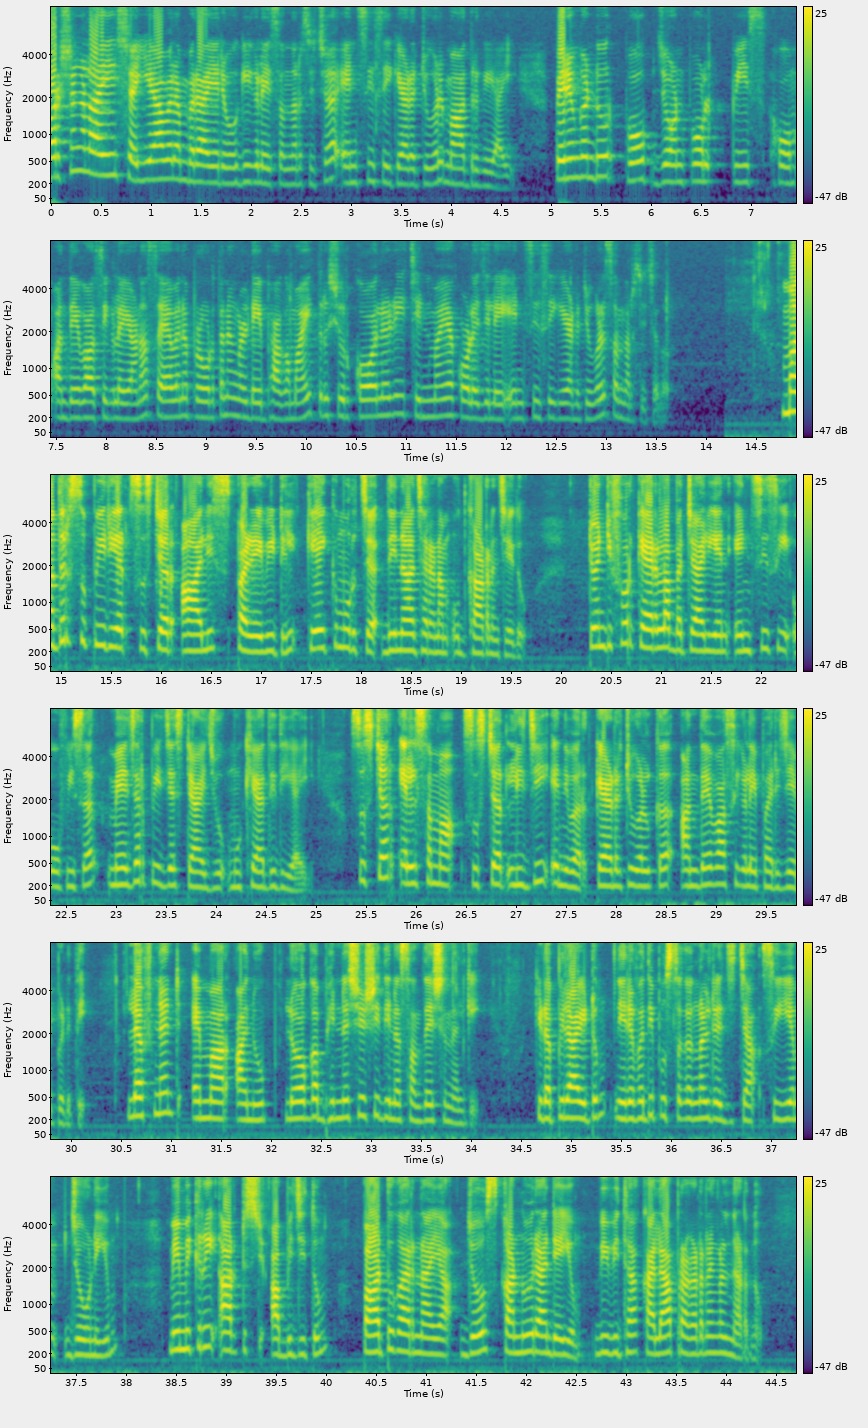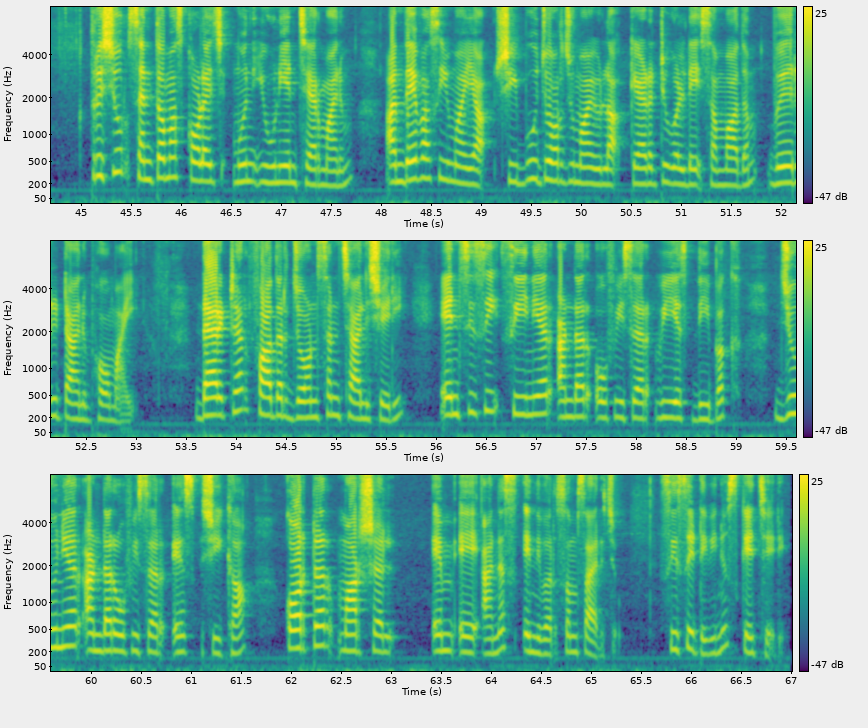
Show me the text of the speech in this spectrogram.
വർഷങ്ങളായി ശയ്യാവലംബരായ രോഗികളെ സന്ദർശിച്ച് എൻ സി സി കേഡറ്റുകൾ മാതൃകയായി. Perunkandoor Pope John Paul Peace Home അന്തേവാസികളെയാണ് സേവന പ്രവർത്തനങ്ങളുടെ ഭാഗമായി തൃശൂർ കോലഴി ചിന്മയ കോളേജിലെ എൻ സി സി കേഡറ്റുകൾ സന്ദർശിച്ചത്. Mother superior sister Alice Pazhayaveettil cake മുറിച്ച് ദിനാചരണം ഉദ്ഘാടനം ചെയ്തു. Twenty four Kerala battalion N C C officer major P J Staju മുഖ്യാതിഥിയായി. സിസ്റ്റർ എൽസമ്മ സിസ്റ്റർ ലിജി എന്നിവർ കേഡറ്റുകൾക്ക് അന്തേവാസികളെ പരിചയപ്പെടുത്തി. ലഫ്റ്റനന്റ് എം ആർ അനൂപ് ലോക ഭിന്നശേഷി ദിന സന്ദേശം നൽകി. കിടപ്പിലായിട്ടും നിരവധി പുസ്തകങ്ങൾ രചിച്ച സി എം ജോണിയും മിമിക്രി ആർട്ടിസ്റ്റ് അഭിജിത്തും പാട്ടുകാരനായ ജോസ് കണ്ണൂരാന്റെയും വിവിധ കലാപ്രകടനങ്ങൾ നടന്നു. തൃശൂർ സെന്റ് തോമസ് കോളേജ് മുൻ യൂണിയൻ ചെയർമാനും അന്തേവാസിയുമായ ഷിബു ജോർജുമായുള്ള കേഡറ്റുകളുടെ സംവാദം വേറിട്ട അനുഭവമായി. Director father Johnson Chalissery N C C senior under officer V S Deepak junior under officer S Shikha quarter marshal M A Anas എന്നിവർ സംസാരിച്ചു. C C T V news Kechery.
